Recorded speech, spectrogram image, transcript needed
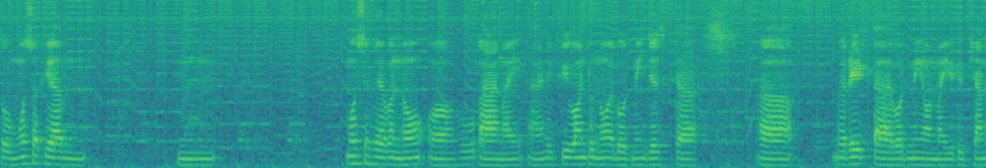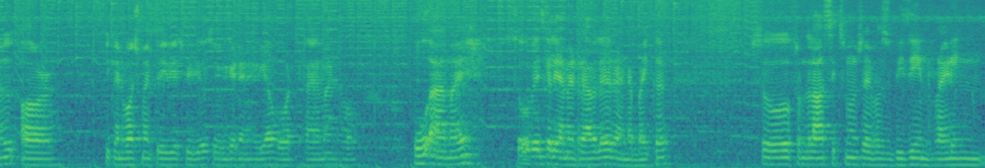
So most of you have mm, most of you ever know uh, who am i. And if you want to know about me just uh, uh, read uh, about me on my youtube channel or you can watch my previous videos you will get an idea what i am and how who am i. So basically i'm a traveler and a biker so from the last six months i was busy in riding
